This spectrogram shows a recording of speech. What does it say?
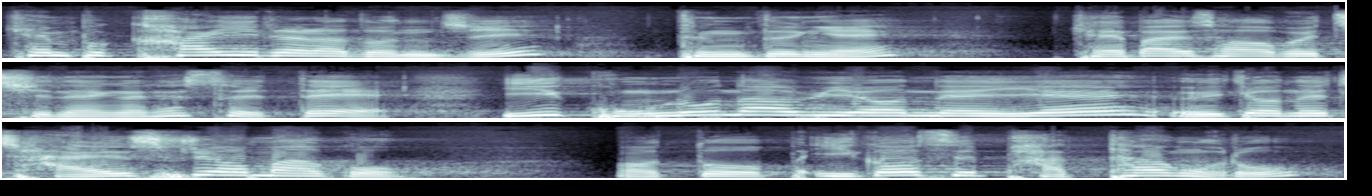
캠프 카이르라든지 등등의 개발 사업을 진행을 했을 때 이 공론화위원회의 의견을 잘 수렴하고 어, 또 이것을 바탕으로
